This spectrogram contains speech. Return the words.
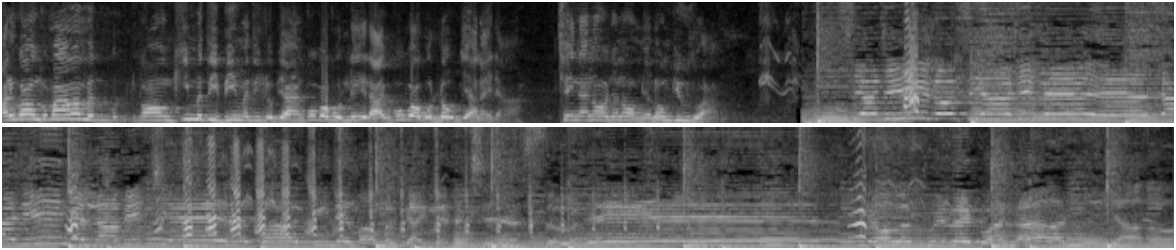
ဟာဒီကောင်ကမာမဒီကောင်ကြီးမသိပြီးမသိလို့ပြန်ကိုယ့်ဘက်ကိုလေ့လာကိုယ့်ဘက်ကိုလှုပ်ပြလိုက်တာချိန်တန်တော့ကျွန်တော်မျိုးလုံးပြူးသွားဆရာကြီးတော့ဆရာကြီးပဲတာကြီးနဲ့လာပြီးချဲပါကင်းနေမှာမကြိုက်တဲ့ချင်းဆိုတယ်ရောလခွေးလေးကွာနာညီရအောင်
